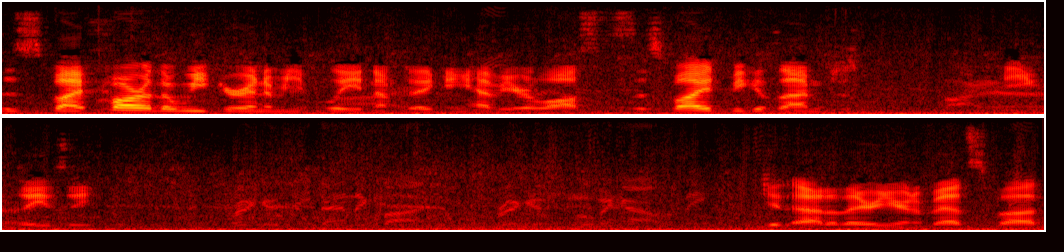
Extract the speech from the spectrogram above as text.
This is by far the weaker enemy fleet, and I'm taking heavier losses this fight because I'm just being lazy. Get out of there, you're in a bad spot.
